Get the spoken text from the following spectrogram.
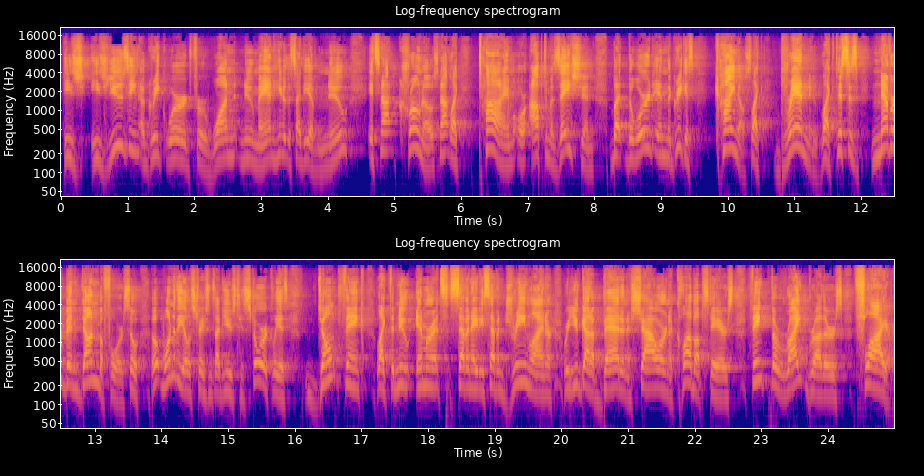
He's, he's using a Greek word for one new man here, this idea of new. It's not chronos, not like time or optimization, but the word in the Greek is kainos, like brand new, like this has never been done before. So, uh, one of the illustrations I've used historically is don't think like the new Emirates 787 Dreamliner, where you've got a bed and a shower and a club upstairs. Think the Wright brothers flyer.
